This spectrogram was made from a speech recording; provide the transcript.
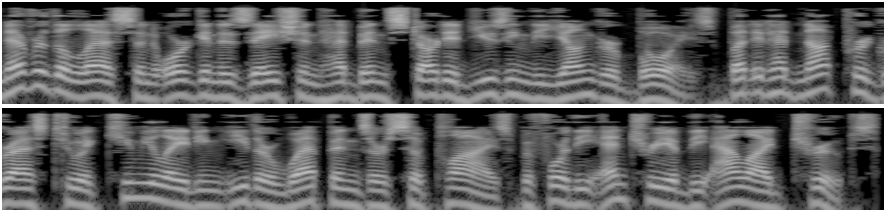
Nevertheless an organization had been started using the younger boys but it had not progressed to accumulating either weapons or supplies before the entry of the Allied troops.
